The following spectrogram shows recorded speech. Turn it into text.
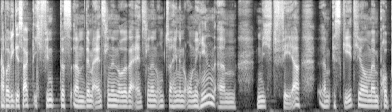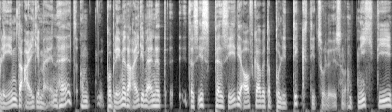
Aber wie gesagt, ich finde das ähm, dem Einzelnen oder der Einzelnen umzuhängen ohnehin ähm, nicht fair. Ähm, es geht hier um ein Problem der Allgemeinheit und Probleme der Allgemeinheit, das ist per se die Aufgabe der Politik, die zu lösen und nicht die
